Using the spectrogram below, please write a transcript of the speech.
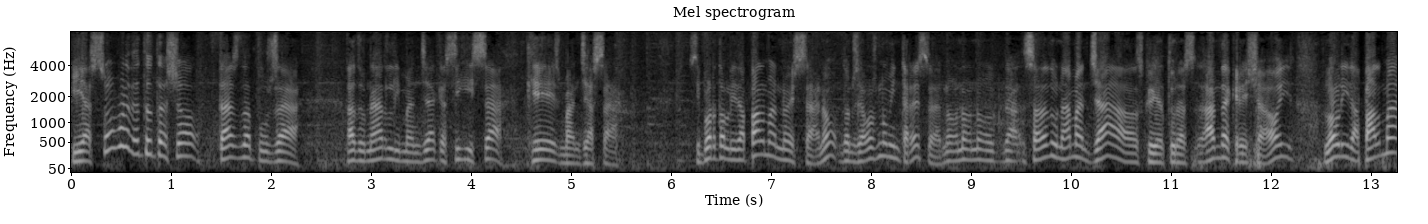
i a sobre de tot això t'has de posar a donar-li menjar que sigui sa. Què és menjar sa? Si porta oli de palma no és sa, no? Doncs llavors no m'interessa. No, no, no. S'ha de donar menjar a les criatures. Han de créixer, oi? L'oli de palma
